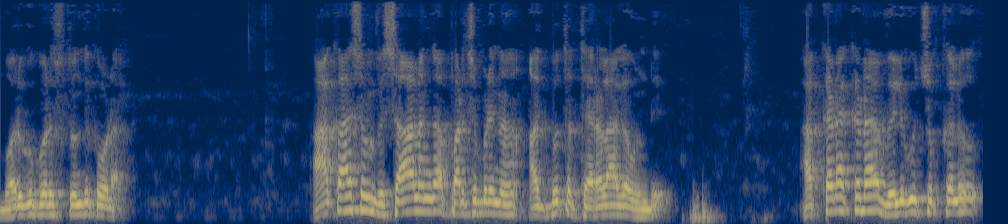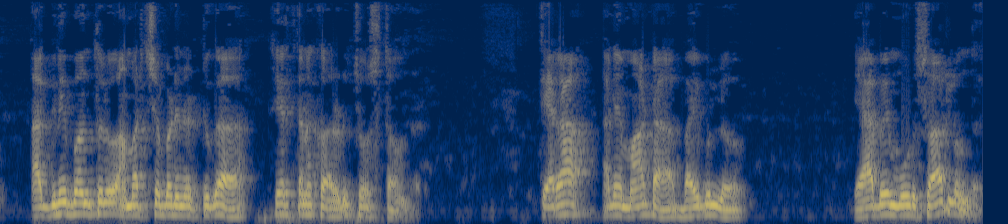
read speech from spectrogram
మరుగుపరుస్తుంది కూడా. ఆకాశం విశాలంగా పరచబడిన అద్భుత తెరలాగా ఉండి అక్కడక్కడ వెలుగు చుక్కలు అగ్నిబంతులు అమర్చబడినట్టుగా కీర్తనకారుడు చూస్తూ ఉన్నాడు. తెర అనే మాట బైబిల్లో యాభై మూడు సార్లు ఉంది.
